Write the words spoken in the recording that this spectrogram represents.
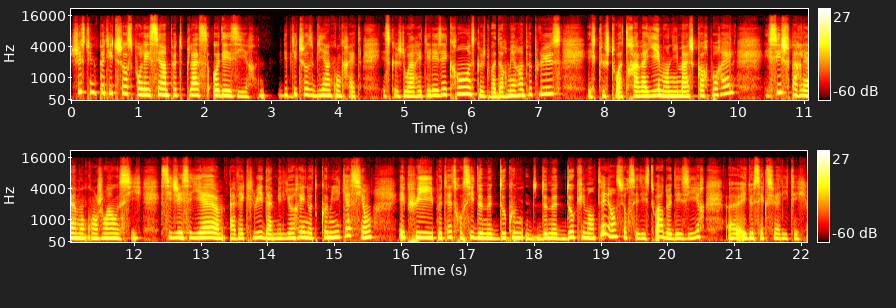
Juste une petite chose pour laisser un peu de place au désir des petites choses bien concrètes. Est-ce que je dois arrêter les écrans? Est-ce que je dois dormir un peu plus? Est-ce que je dois travailler mon image corporelle? Et si je parlais à mon conjoint aussi? Si j'essayais euh, avec lui d'améliorer notre communication? Et puis peut-être aussi de me, de me documenter hein, sur ces histoires de désir euh, et de sexualité.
